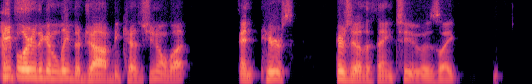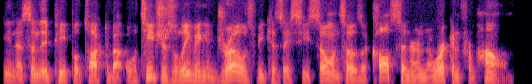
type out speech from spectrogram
people are either going to leave their job because you know what? And here's here's the other thing too is like you know some of the people talked about well teachers are leaving in droves because they see so and so as a call center and they're working from home.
